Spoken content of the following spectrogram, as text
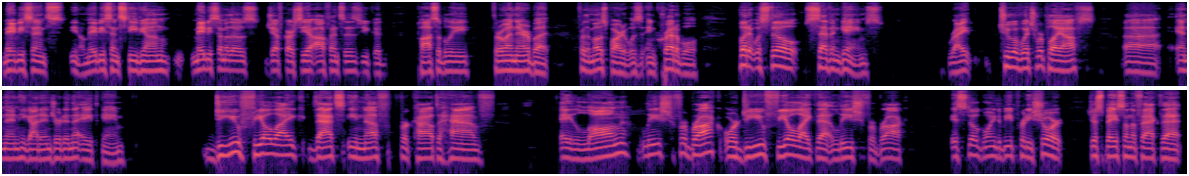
maybe since, you know, maybe since Steve Young, maybe some of those Jeff Garcia offenses you could possibly throw in there, but for the most part it was incredible. But it was still 7 games, right? Two of which were playoffs. Uh and then he got injured in the 8th game do you feel like that's enough for Kyle to have a long leash for Brock, or do you feel like that leash for Brock is still going to be pretty short, just based on the fact that,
